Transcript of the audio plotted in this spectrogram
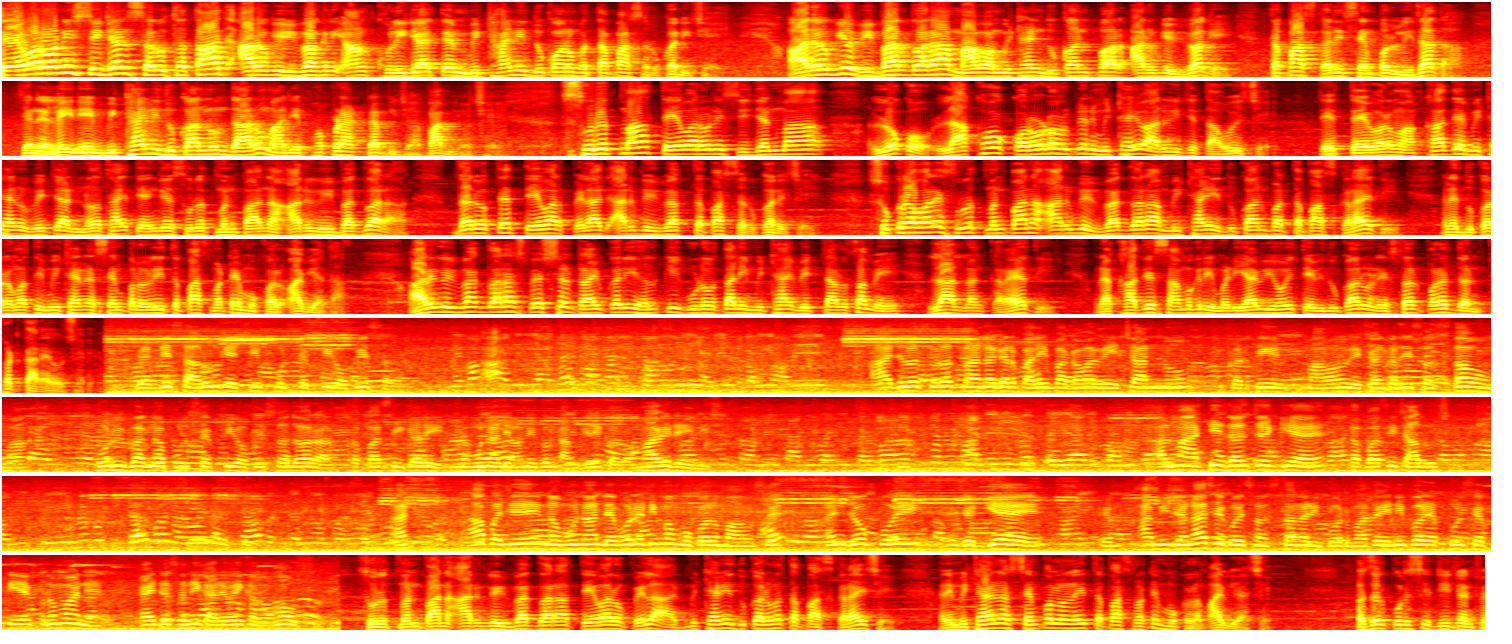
તહેવારોની સિઝન શરૂ થતાં જ આરોગ્ય વિભાગની આંખ ખુલી જાય તેમ મીઠાઈની દુકાનો પર તપાસ શરૂ કરી છે. આરોગ્ય વિભાગ દ્વારા માવા મીઠાઈની દુકાન પર આરોગ્ય વિભાગે તપાસ કરી સેમ્પલ લીધા હતા જેને લઈને મીઠાઈની દુકાનનું દારૂમાં આજે ફફડાટ વ્યાપી પામ્યો છે. સુરતમાં તહેવારોની સિઝનમાં લોકો લાખો કરોડો રૂપિયાની મીઠાઈઓ આરવી જતા હોય છે. તે તહેવારોમાં ખાદ્ય મીઠાઈનું વેચાણ ન થાય તે અંગે સુરત મનપાના આરોગ્ય વિભાગ દ્વારા દર વખતે તહેવાર પહેલાં જ આરોગ્ય વિભાગ તપાસ શરૂ કરે છે. શુક્રવારે સુરત મનપાના આરોગ્ય વિભાગ દ્વારા મીઠાઈની દુકાન પર તપાસ કરાઈ હતી અને દુકાનોમાંથી મીઠાઈના સેમ્પલો લઈ તપાસ માટે મોકલવામાં આવ્યા હતા. આરોગ્ય વિભાગ દ્વારા સ્પેશિયલ ડ્રાઈવ કરી હલકી ગુણવત્તાની મીઠાઈ વેચનારો સામે લાલ રંગ કરાઈ હતી અને ખાદ્ય સામગ્રી મળી આવી હોય તેવી દુકાનોને સ્થળ પર જ દંડ ફટકારાયો છે. Jagdish Salunke chief food safety officer આજરોજ સુરત મહાનગરપાલિકામાં વેચાણનું કરતી માવાનું વેચાણ કરતી સંસ્થાઓમાં ફૂડ વિભાગના ફૂડ સેફ્ટી ઓફિસર દ્વારા તપાસણી કરી નમૂના લેવાની પણ કામગીરી કરવામાં આવી રહેલી છે. હાલમાં આઠથી દસ જગ્યાએ તપાસણી ચાલુ છે. આ પછી નમૂના લેબોરેટરીમાં મોકલવામાં આવશે. અને જો કોઈ જગ્યાએ એમ ખામી જણાશે કોઈ સંસ્થાના રિપોર્ટમાં, તો એની પર ફૂડ સેફ્ટી એક્ટ પ્રમાણે કાયદેસરની કાર્યવાહી કરવામાં આવશે. સુરત મનપાના આરોગ્ય વિભાગ દ્વારા તહેવારો પહેલાં મીઠાઈની દુકાનોમાં તપાસ કરાઈ છે અને મીઠાઈના સેમ્પલો લઈ તપાસ માટે મોકલવામાં આવ્યા છે. Azhar Qureshi D ten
